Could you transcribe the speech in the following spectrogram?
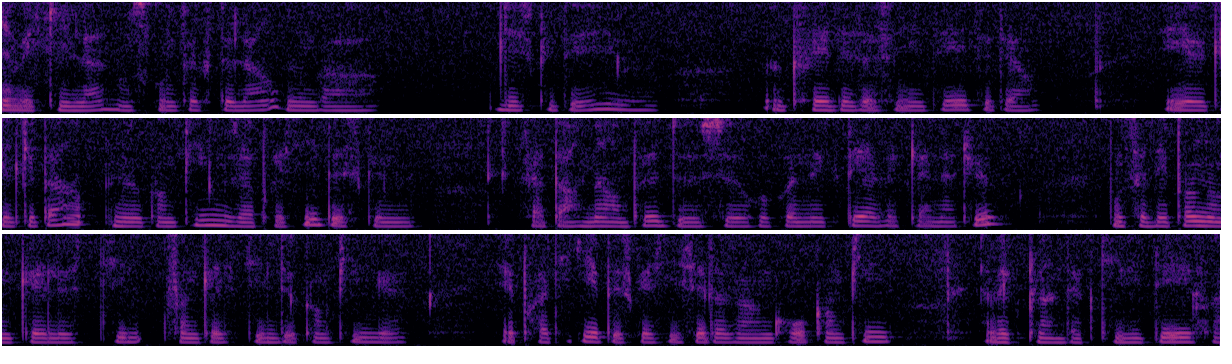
avec qui là, dans ce contexte-là, on va discuter. Euh, créer des affinités, etc. Et euh, quelque part, le camping, j'apprécie parce que ça permet un peu de se reconnecter avec la nature. Bon, ça dépend dans quel style, enfin quel style de camping euh, est pratiqué, parce que si c'est dans un gros camping avec plein d'activités, enfin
